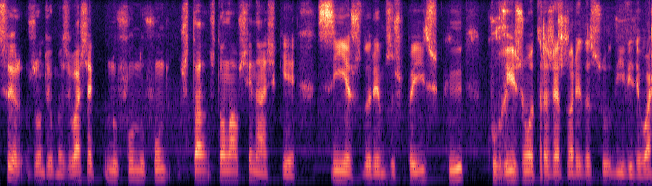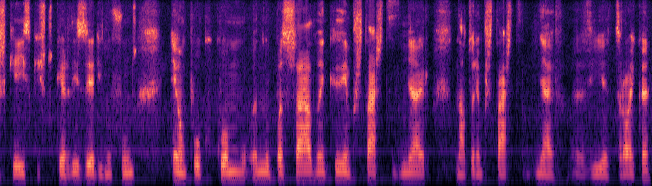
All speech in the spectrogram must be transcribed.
ser, João Deu, mas eu acho é que no fundo, no fundo está, estão lá os sinais, que é sim ajudaremos os países que corrijam a trajetória da sua dívida. Eu acho que é isso que isto quer dizer e no fundo é um pouco como no passado em que emprestaste dinheiro, na altura emprestaste dinheiro via Troika,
